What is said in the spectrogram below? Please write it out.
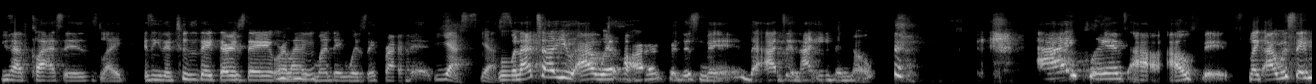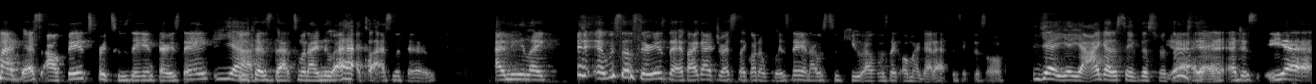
you have classes like it's either Tuesday, Thursday, or mm-hmm. like Monday, Wednesday, Friday. Yes, yes. When I tell you I went hard for this man that I did not even know. I planned out outfits. Like I would say my best outfits for Tuesday and Thursday. Yeah. Because that's when I knew I had class with him. I mean, like it was so serious that if I got dressed like on a Wednesday and I was too cute, I was like, oh my God, I have to take this off. Yeah, yeah, yeah. I gotta save this for yeah, Thursday. I, I, just yeah.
